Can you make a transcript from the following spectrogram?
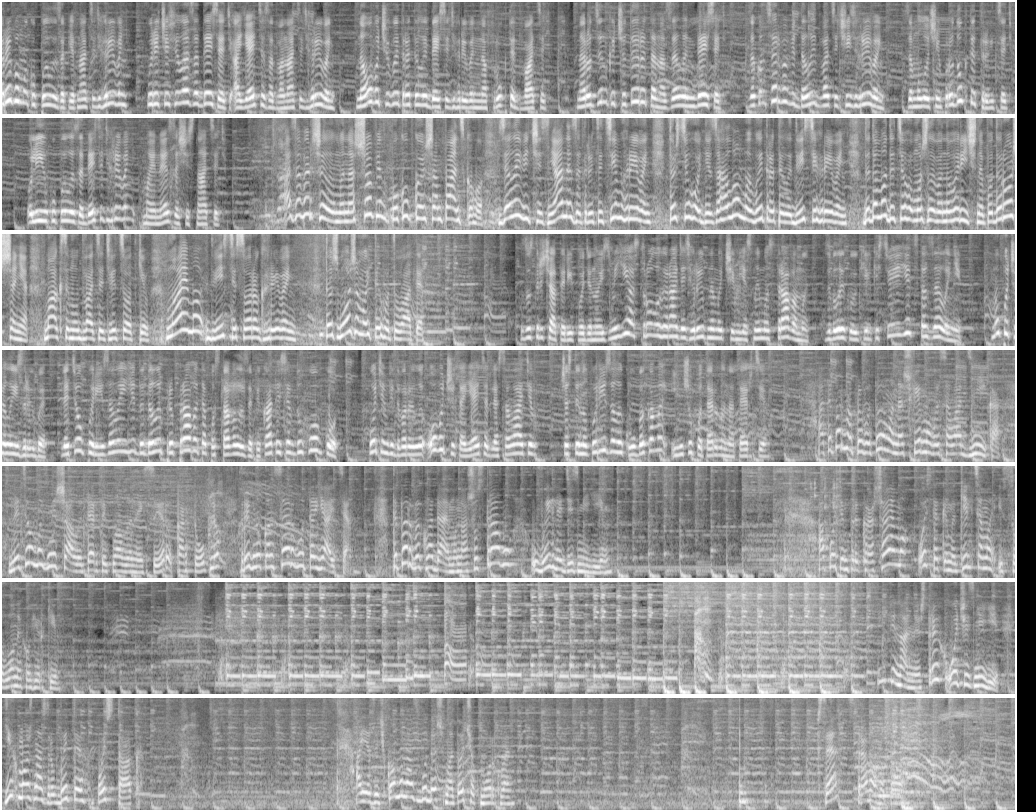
Рибу ми купили за 15 гривень, куряче філе за 10, а яйця за 12 гривень. На овочі витратили 10 гривень, на фрукти 20, на родзинки 4 та на зелень 10. За консерви віддали 26 гривень, за молочні продукти 30. Олію купили за 10 гривень, майонез за 16. А завершили ми наш шопінг покупкою шампанського. Взяли вітчизняне за 37 гривень. Тож сьогодні загалом ми витратили 200 гривень. Додамо до цього можливе новорічне подорожчання, максимум 20%. Маємо 240 гривень. Тож можемо йти готувати. Зустрічати рік водяної змії астрологи радять грибними чи м'ясними стравами з великою кількістю яєць та зелені. Ми почали із риби. Для цього порізали її, додали приправи та поставили запікатися в духовку. Потім відварили овочі та яйця для салатів. Частину порізали кубиками, іншу потерли на терці. А тепер ми приготуємо наш фірмовий салат змійка. Для цього ми змішали тертий плавлений сир, картоплю, рибну консерву та яйця. Тепер викладаємо нашу страву у вигляді змії. А потім прикрашаємо ось такими кільцями із солоних огірків. І фінальний штрих очі змії. Їх можна зробити ось так. А язичком у нас буде шматочок моркви. Все, страва готова.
